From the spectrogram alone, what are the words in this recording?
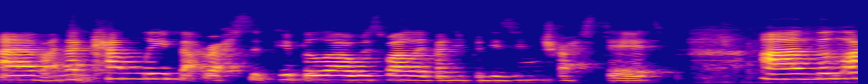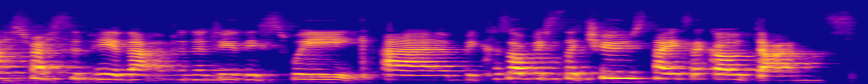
Um, and I can leave that recipe below as well if anybody's interested. And the last recipe that I'm going to do this week, um, because obviously Tuesdays I go dance.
